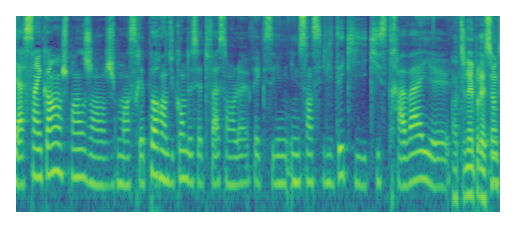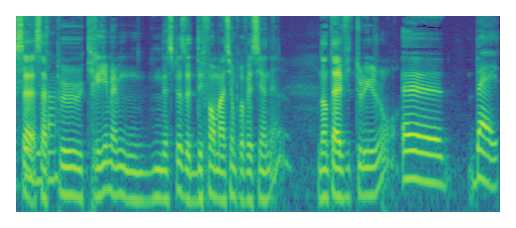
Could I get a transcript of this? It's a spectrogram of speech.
il y a cinq ans, je pense, genre, je m'en serais pas rendu compte de cette façon-là. Fait que c'est une, sensibilité qui, qui, se travaille. Euh, As-tu l'impression que ça, ça peut créer même une espèce de déformation professionnelle dans ta vie de tous les jours? Euh, ben,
